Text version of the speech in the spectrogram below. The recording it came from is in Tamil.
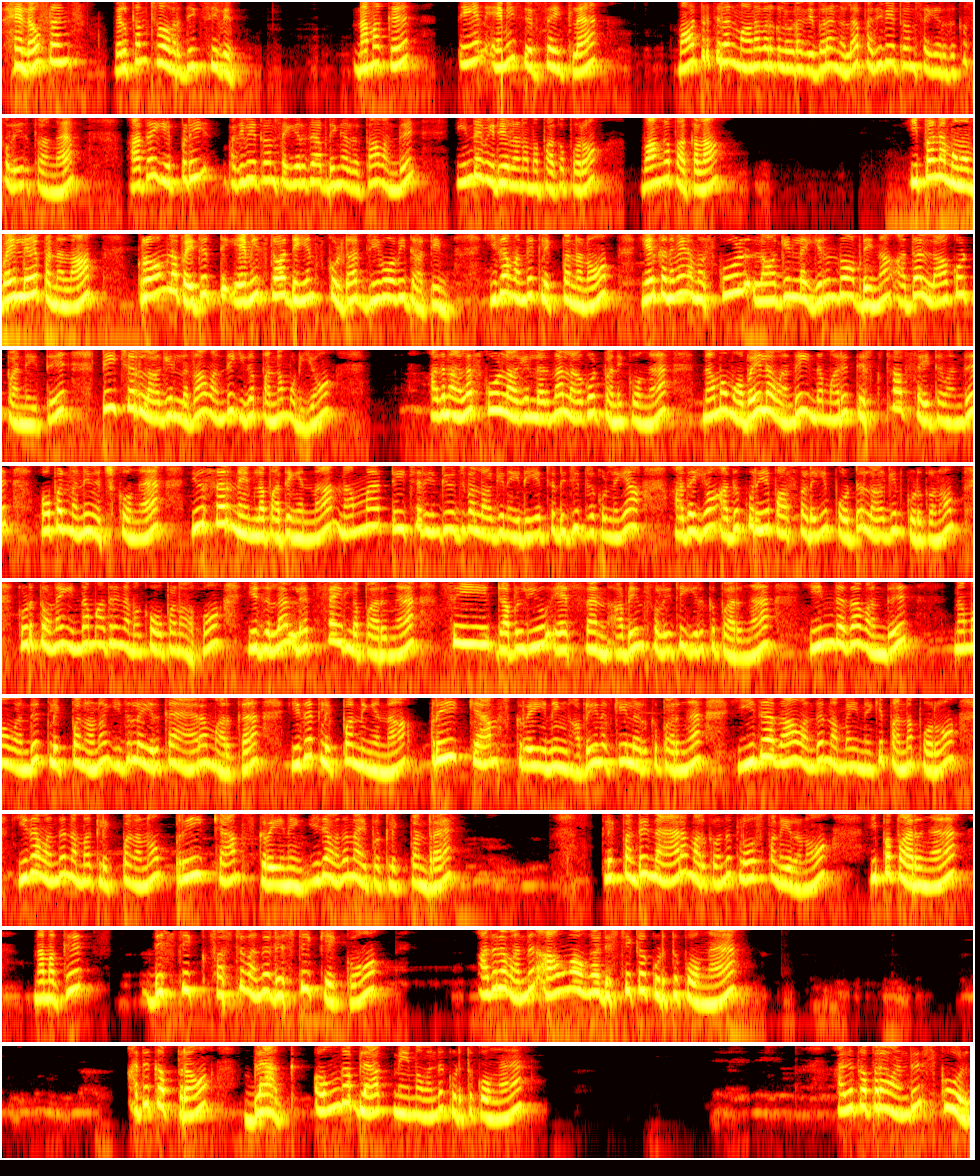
Hello friends welcome to our Deekshi web நமக்கு டிஎன்எம்இஸ் வெப்சைட்டில் மாற்றுத்திறன் மாணவர்களோட விவரங்களை பதிவேற்றம் செய்கிறதுக்கு சொல்லியிருக்காங்க. அதை எப்படி பதிவேற்றம் செய்கிறது அப்படிங்கிறத தான் வந்து இந்த வீடியோவில் நம்ம பார்க்க போகிறோம் வாங்க பார்க்கலாம். இப்போ நம்ம மொபைல்லே பண்ணலாம். குரோமில் போயிட்டு EMIS dot TN school dot GOV dot in இதை வந்து கிளிக் பண்ணணும். ஏற்கனவே நம்ம ஸ்கூல் லாகின்ல இருந்தோம் அப்படின்னா அதை லாக் அவுட் பண்ணிட்டு டீச்சர் லாகின்ல தான் வந்து இதை பண்ண முடியும். அதனால் ஸ்கூல் லாகின்ல இருந்தால் லாக் அவுட் பண்ணிக்கோங்க. நம்ம மொபைலில் வந்து இந்த மாதிரி டெஸ்க்டாப் சைட்டை வந்து ஓப்பன் பண்ணி வச்சுக்கோங்க. யூசர் நேமில் பார்த்தீங்கன்னா நம்ம டீச்சர் இண்டிவிஜுவல் லாகின் ஐடி எட்டு டிஜிட் இருக்கும் இல்லையா? அதையும் அதுக்குரிய பாஸ்வேர்டையும் போட்டு லாகின் கொடுக்கணும். கொடுத்தோன்னே இந்த மாதிரி நமக்கு ஓப்பன் ஆகும். இதில் லெஃப்ட் சைடில் பாருங்க. சிடபிள்யூஎஸ்என் அப்படின்னு சொல்லிட்டு இருக்கு பாருங்கள் இந்த தான் வந்து நம்ம வந்து கிளிக் பண்ணணும். இதில் இருக்க ஏரோ மார்க்கை இதை கிளிக் பண்ணீங்கன்னா ப்ரீ கேம் ஸ்க்ரீனிங் அப்படின்னு கீழே இருக்கு பாருங்கள் இதை தான் வந்து நம்ம இன்றைக்கி பண்ண போகிறோம் இதை வந்து நம்ம கிளிக் பண்ணணும். ப்ரீ கேம் ஸ்க்ரீனிங் இதை வந்து நான் இப்போ கிளிக் பண்ணுறேன் கிளிக் பண்ணிட்டு இந்த ஏரோ மார்க்கை வந்து க்ளோஸ் பண்ணிடணும். இப்போ பாருங்கள் நமக்கு டிஸ்ட்ரிக் ஃபஸ்ட்டு வந்து டிஸ்ட்ரிக் கேட்கும். அதில் வந்து அவங்கவுங்க டிஸ்ட்ரிக்கை கொடுத்துக்கோங்க. அதுக்கப்புறம் பிளாக் உங்கள் பிளாக் நேமை வந்து கொடுத்துக்கோங்க. அதுக்கப்புறம் வந்து ஸ்கூல்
